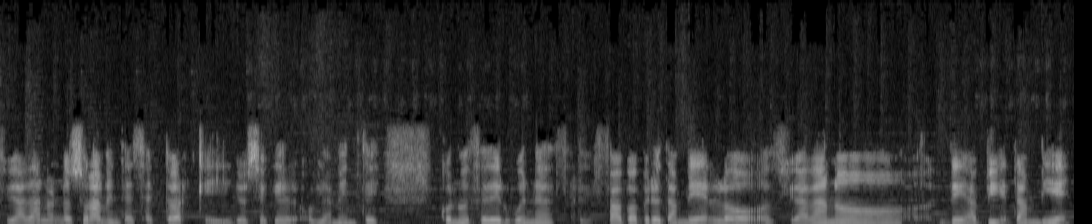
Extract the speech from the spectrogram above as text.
ciudadanos, no solamente el sector, que yo sé que obviamente conoce del buen hacer FAPA, pero también los ciudadanos de a pie también,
